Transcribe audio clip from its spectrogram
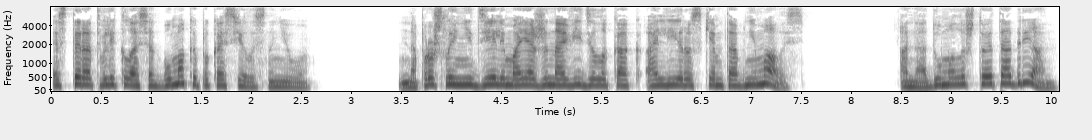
Эстер отвлеклась от бумаг и покосилась на него. «На прошлой неделе моя жена видела, как Алира с кем-то обнималась. Она думала, что это Адриан».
